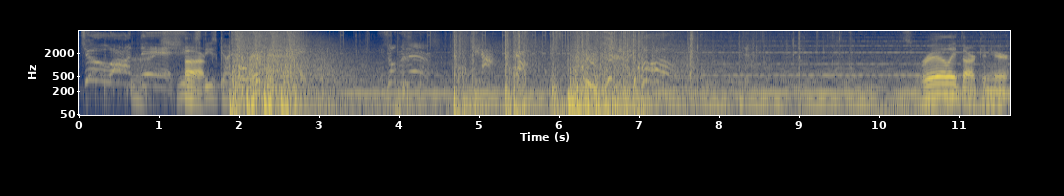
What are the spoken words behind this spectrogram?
Chew on this! Jeez, Uh, these guys are everywhere. Really dark in here.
